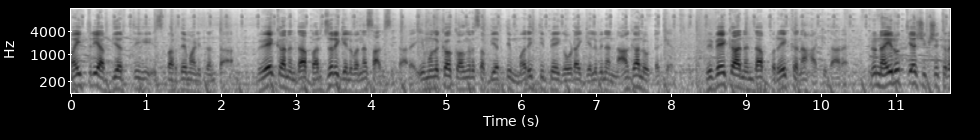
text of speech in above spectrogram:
ಮೈತ್ರಿ ಅಭ್ಯರ್ಥಿ ಸ್ಪರ್ಧೆ ಮಾಡಿದ್ದಂತ ವಿವೇಕಾನಂದ ಭರ್ಜರಿ ಗೆಲುವನ್ನು ಸಾಧಿಸಿದ್ದಾರೆ. ಈ ಮೂಲಕ ಕಾಂಗ್ರೆಸ್ ಅಭ್ಯರ್ಥಿ ಮರಿತಿಬ್ಬೇಗೌಡ ಗೆಲುವಿನ ನಾಗಾಲೋಟಕ್ಕೆ ವಿವೇಕಾನಂದ ಬ್ರೇಕ್ ಹಾಕಿದ್ದಾರೆ. ಇನ್ನು ನೈಋತ್ಯ ಶಿಕ್ಷಕರ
